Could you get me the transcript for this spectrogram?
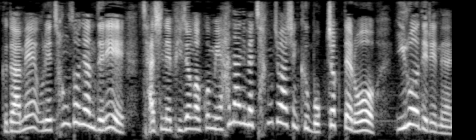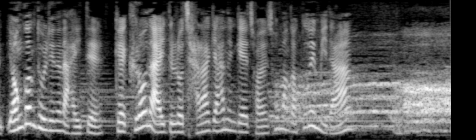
그 다음에 우리 청소년들이 자신의 비전과 꿈이 하나님의 창조하신 그 목적대로 이루어드리는 영광 돌리는 아이들, 그런 아이들로 자라게 하는 게 저의 소망과 꿈입니다.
